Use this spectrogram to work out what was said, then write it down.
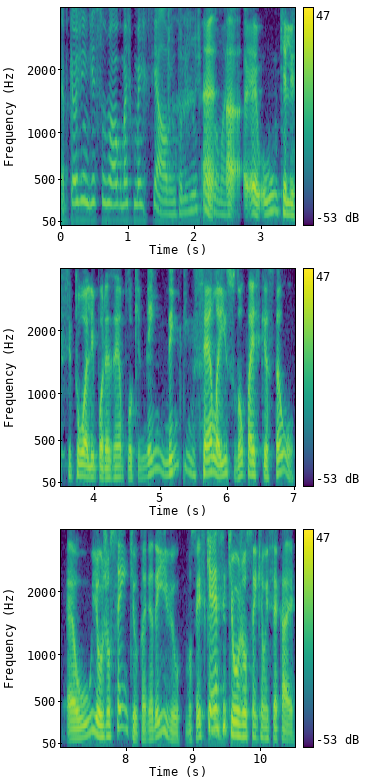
É porque hoje em dia isso não é algo mais comercial, então eles não É, explicam mais. a- é, um que ele citou ali, por exemplo, que nem, nem pincela isso, não faz questão, é o Yojo Senki, o Tanya the Evil. Você esquece que o Yojo Senki é um Isekai.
